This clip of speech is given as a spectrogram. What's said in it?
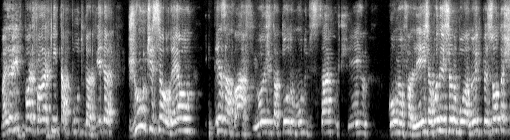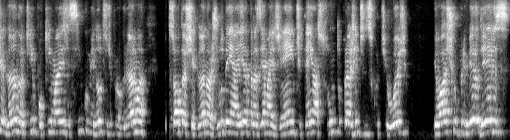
Mas a gente pode falar quem tá puto da vida. Junte-se ao Léo e desabafe. Hoje tá todo mundo de saco cheio, como eu falei. Já vou deixando boa noite. O pessoal tá chegando aqui, um pouquinho mais de cinco minutos de programa. O pessoal tá chegando, ajudem aí a trazer mais gente. Tem assunto para a gente discutir hoje. Eu acho que o primeiro deles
